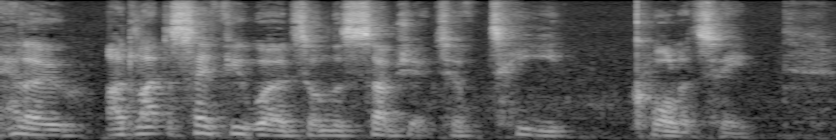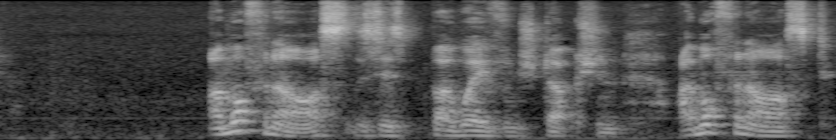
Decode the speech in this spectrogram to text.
Hello, I'd like to say a few words on the subject of tea quality. I'm often asked, this is by way of introduction, I'm often asked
